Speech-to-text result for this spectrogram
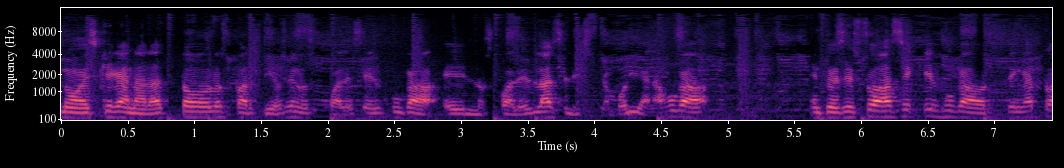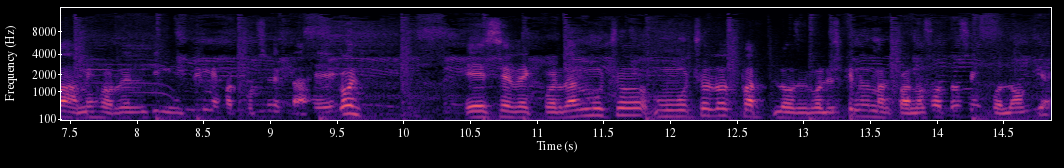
no es que ganara todos los partidos en los cuales él jugaba, en los cuales la selección boliviana jugaba. Entonces esto hace que el jugador tenga todavía mejor rendimiento y mejor porcentaje de gol. eh, se recuerdan mucho, los, los goles que nos marcó a nosotros en Colombia,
